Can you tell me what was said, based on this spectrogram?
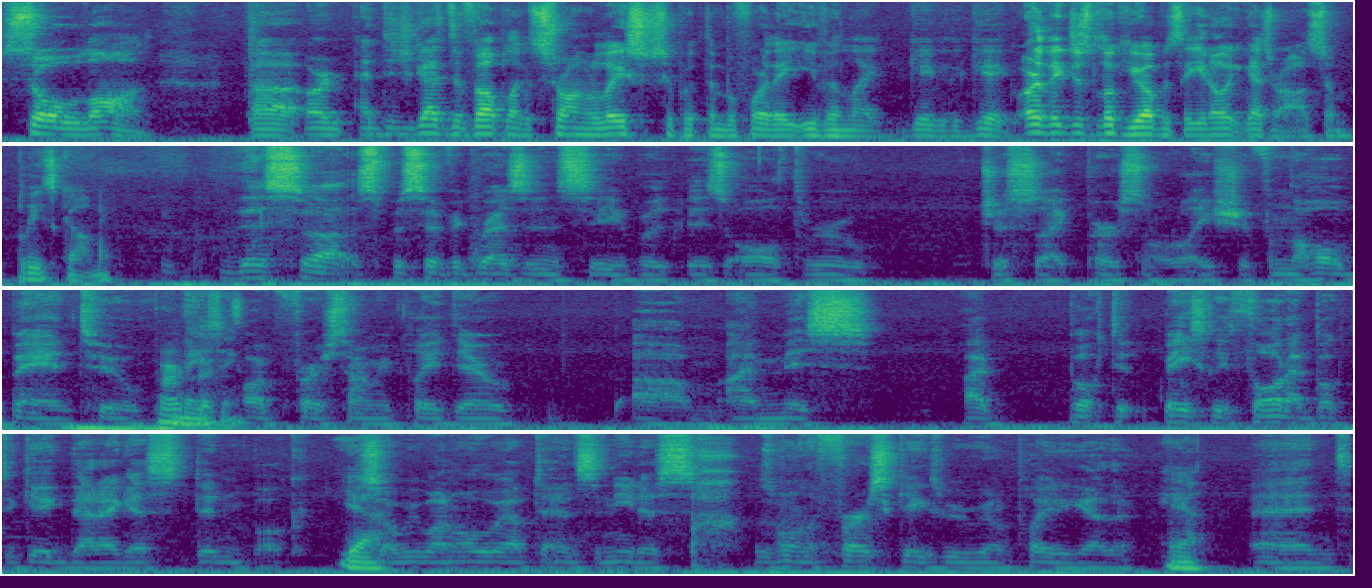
so long, uh, or and did you guys develop like a strong relationship with them before they even like gave you the gig, or they just look you up and say, you know, what, you guys are awesome, please come. This uh, specific residency is all through just like personal relationship from the whole band too. Perfect. Amazing. Our first time we played there, um, I miss. I booked it. Basically, thought I booked a gig that I guess didn't book. Yeah. So we went all the way up to Encinitas. It was one of the first gigs we were gonna play together, Yeah. and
